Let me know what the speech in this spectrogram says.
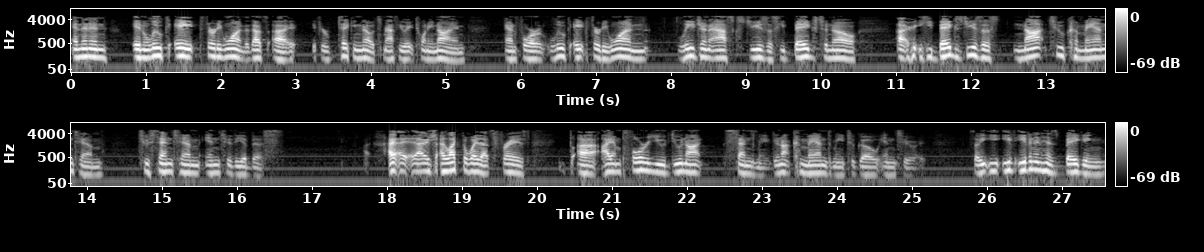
And then in, in Luke 8, 31, that's, uh, if you're taking notes, Matthew 8, 29. And for Luke 8, 31, Legion asks Jesus, he begs to know, uh, he begs Jesus not to command him to send him into the abyss. I, I, I like the way that's phrased. Uh, I implore you, do not send me, do not command me to go into it. So he, even in his begging,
